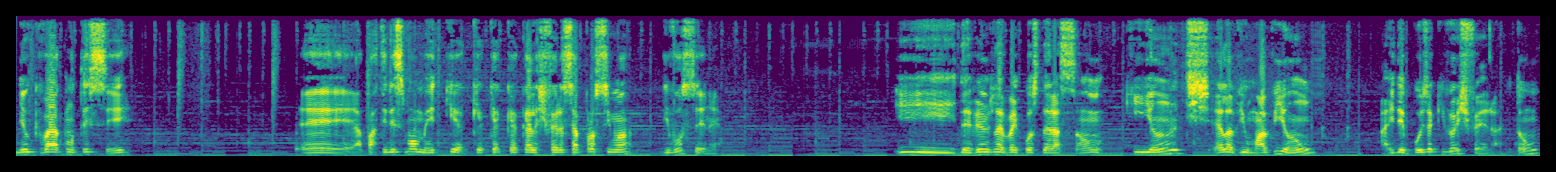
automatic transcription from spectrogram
Nem o que vai acontecer é a partir desse momento que, que, que aquela esfera se aproxima de você, né? E devemos levar em consideração que antes ela viu um avião, aí depois é que viu a esfera. Então,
